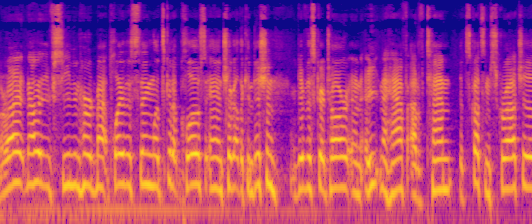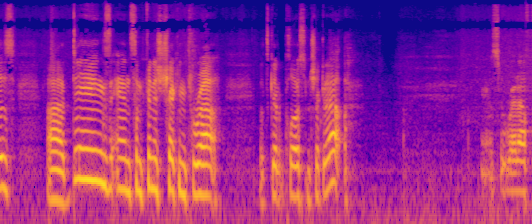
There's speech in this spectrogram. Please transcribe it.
All right, now that you've seen and heard Matt play this thing, let's get up close and check out the condition. I give this guitar an eight and a half out of 10. It's got some scratches, uh, dings, and some finish checking throughout. Let's get up close and check it out. So right off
